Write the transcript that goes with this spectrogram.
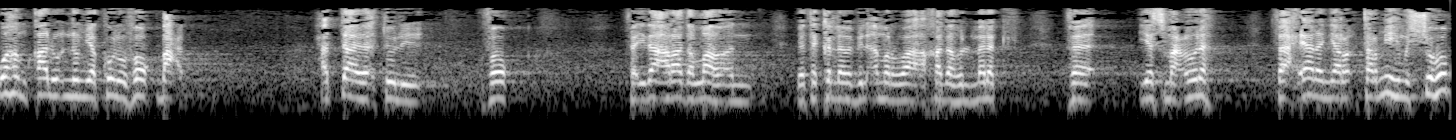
وهم قالوا إنهم يكونوا فوق بعض. حتى يأتوا فوق. فإذا أراد الله أن يتكلم بالأمر وأخذه الملك فيسمعونه فأحيانا ترميهم الشهب.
